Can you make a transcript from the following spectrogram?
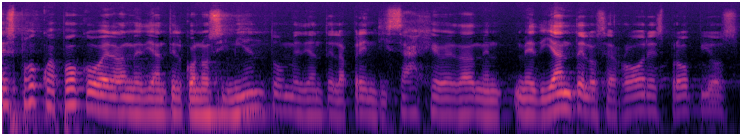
es poco a poco, ¿verdad? Mediante el conocimiento, mediante el aprendizaje, ¿verdad? Mediante los errores propios,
